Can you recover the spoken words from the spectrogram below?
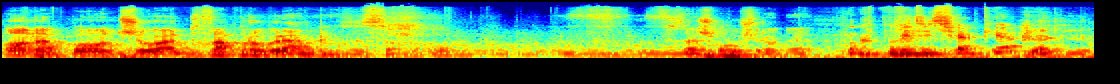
Ona połączyła dwa programy ze sobą w, w zeszłą środę. Mogę powiedzieć jakie? Jakie?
